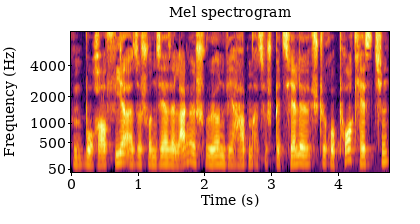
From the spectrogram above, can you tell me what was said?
worauf wir also schon sehr, sehr lange schwören, wir haben also spezielle Styroporkästchen,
